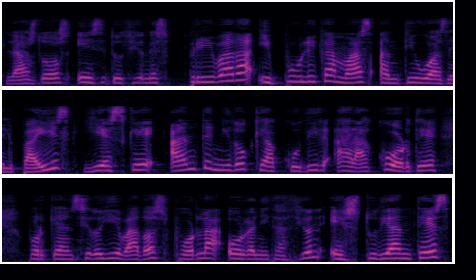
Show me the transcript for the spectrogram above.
las dos instituciones privada y pública más antiguas del país, y es que han tenido que acudir a la Corte porque han sido llevados por la organización Estudiantes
